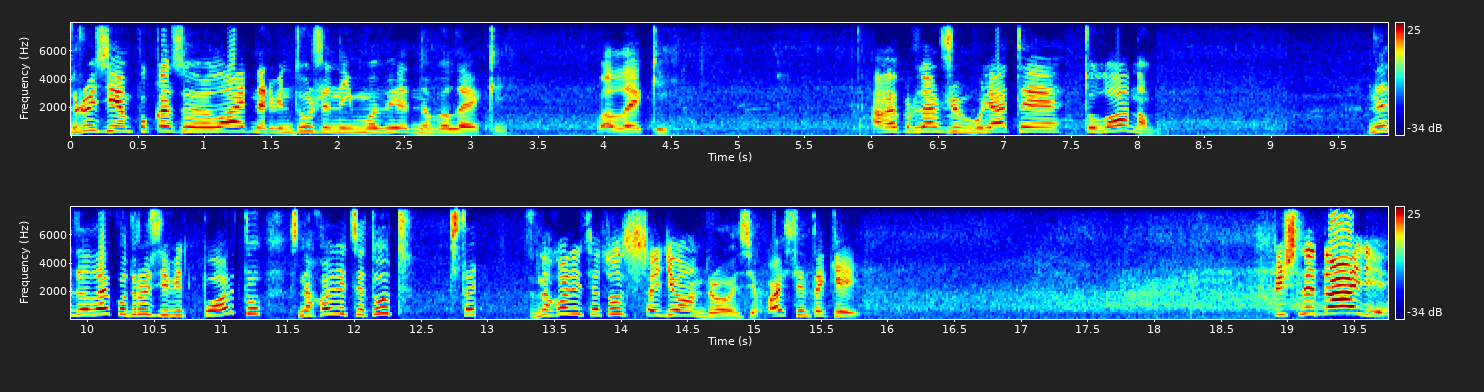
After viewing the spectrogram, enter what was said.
Друзі, я вам показую лайнер, він дуже неймовірно великий. Великий. А ми продовжуємо гуляти тулоном. Недалеко, друзі, від порту знаходиться тут знаходиться тут стадіон, друзі. Ось він такий. Пішли далі.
